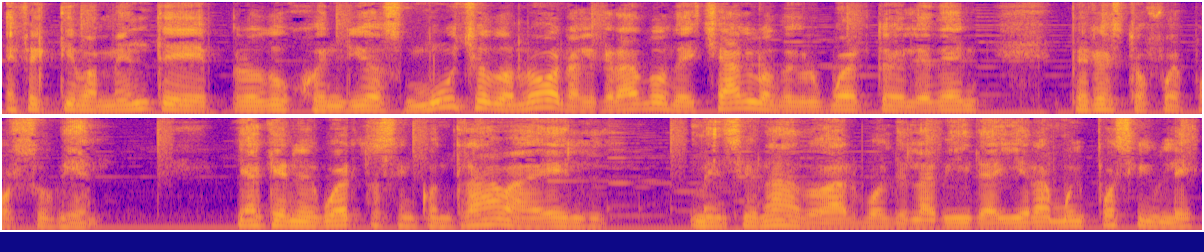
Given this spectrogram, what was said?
Efectivamente, produjo en Dios mucho dolor al grado de echarlo del huerto del Edén, pero esto fue por su bien, ya que en el huerto se encontraba el mencionado árbol de la vida y era muy posible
